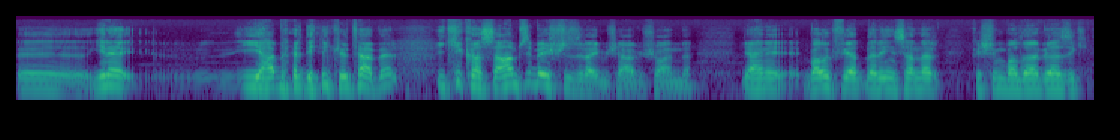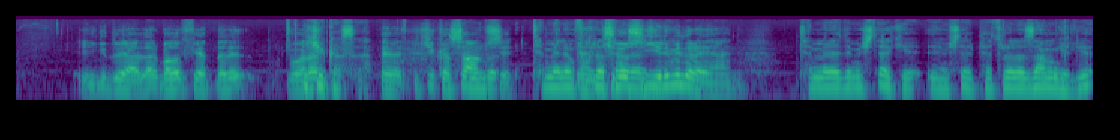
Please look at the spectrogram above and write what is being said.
e, yine iyi haber değil kötü haber. İki kasa hamsi 500 liraymış abi şu anda. Yani balık fiyatları insanlar kışın balığa birazcık ilgi duyarlar. Balık fiyatları Bu ara, İki kasa. Evet iki kasa hamsi. Temelin Yani kilosu benziyor. 20 lira yani. Temele demişler ki demişler petrole zam geliyor.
